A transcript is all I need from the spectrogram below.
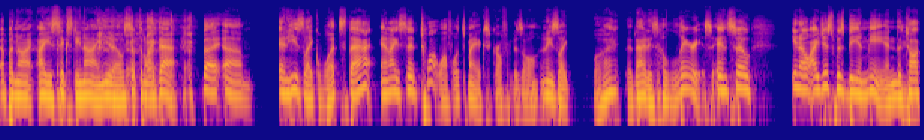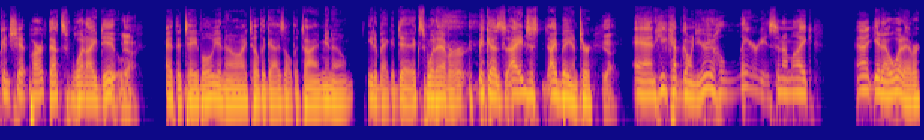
up in I 69, you know, something like that. But, um, and he's like, What's that? And I said, Twat waffle. It's my ex girlfriend, is all. And he's like, What? That is hilarious. And so, you know, I just was being me. And the talking shit part, that's what I do. Yeah. At the table, you know, I tell the guys all the time, you know, eat a bag of dicks, whatever, because I just, I banter. Yeah. And he kept going, You're hilarious. And I'm like, eh, You know, whatever.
